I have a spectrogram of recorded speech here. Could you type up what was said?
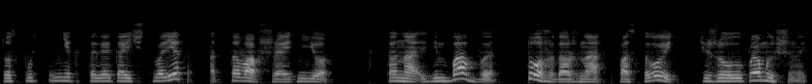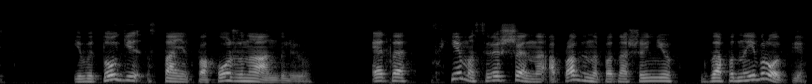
то спустя некоторое количество лет отстававшая от нее страна Зимбабве тоже должна построить тяжелую промышленность и в итоге станет похожа на Англию. Эта схема совершенно оправдана по отношению к Западной Европе,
